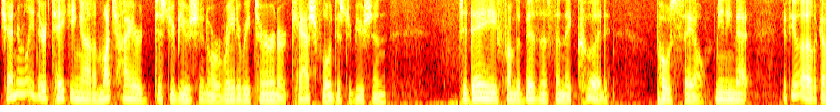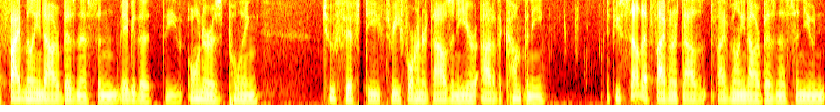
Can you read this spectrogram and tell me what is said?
generally they're taking out a much higher distribution or rate of return or cash flow distribution today from the business than they could post sale. Meaning that if you have like a five million dollar business and maybe the the owner is pulling 250 3 400,000 a year out of the company if you sell that 500,000 5 million dollar business and you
